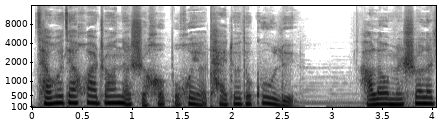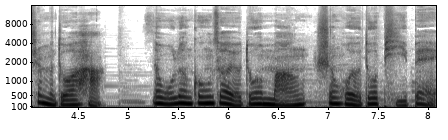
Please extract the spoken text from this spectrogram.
才会在化妆的时候不会有太多的顾虑。好了，我们说了这么多哈，那无论工作有多忙，生活有多疲惫，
